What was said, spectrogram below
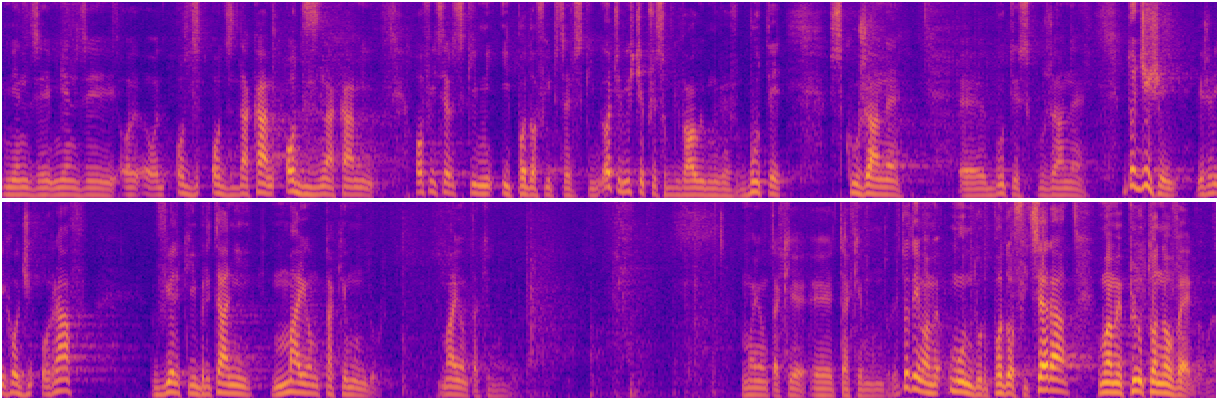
między, między od, odznakami, odznakami oficerskimi i podoficerskimi. Oczywiście przysługiwały mu też buty skórzane, e, buty skórzane. Do dzisiaj, jeżeli chodzi o RAF, w Wielkiej Brytanii mają takie mundury. Mają takie mundury. Mają takie, e, takie mundury. Tutaj mamy mundur podoficera, mamy plutonowego.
